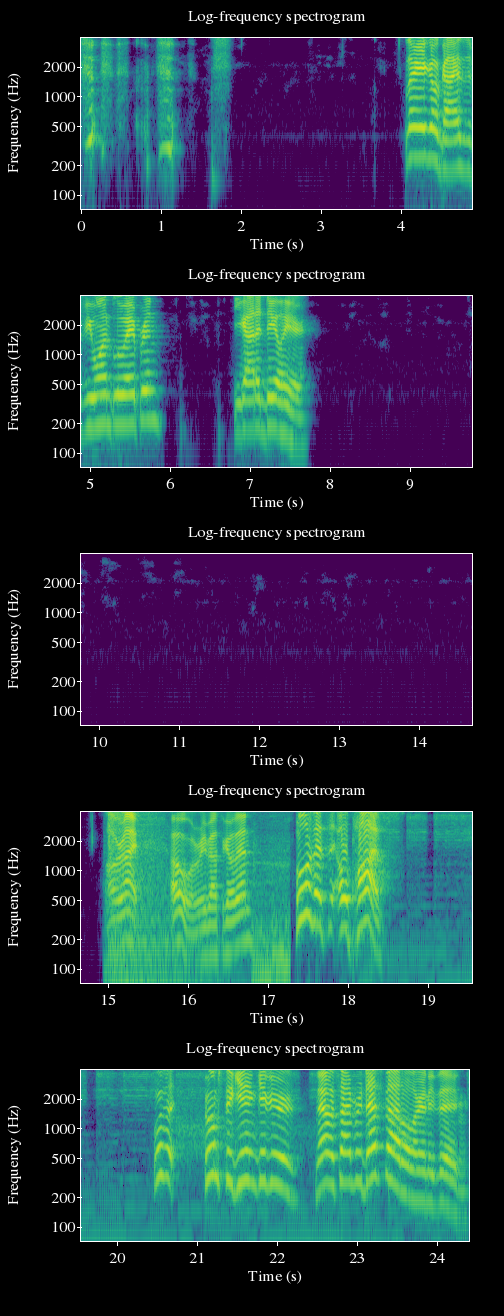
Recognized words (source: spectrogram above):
there you go, guys. If you want Blue Apron, you got a deal here. All right. Oh, are we about to go then? Oh, that's it. Oh, pause. Was it? Boomstick, you didn't give your now it's time for death battle or anything.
